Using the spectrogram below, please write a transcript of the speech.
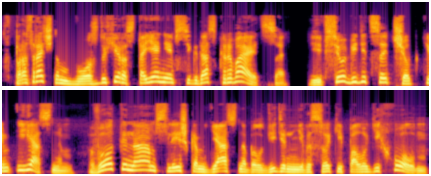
В прозрачном воздухе расстояние всегда скрывается, и все видится четким и ясным. Вот и нам слишком ясно был виден невысокий пологий холм,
